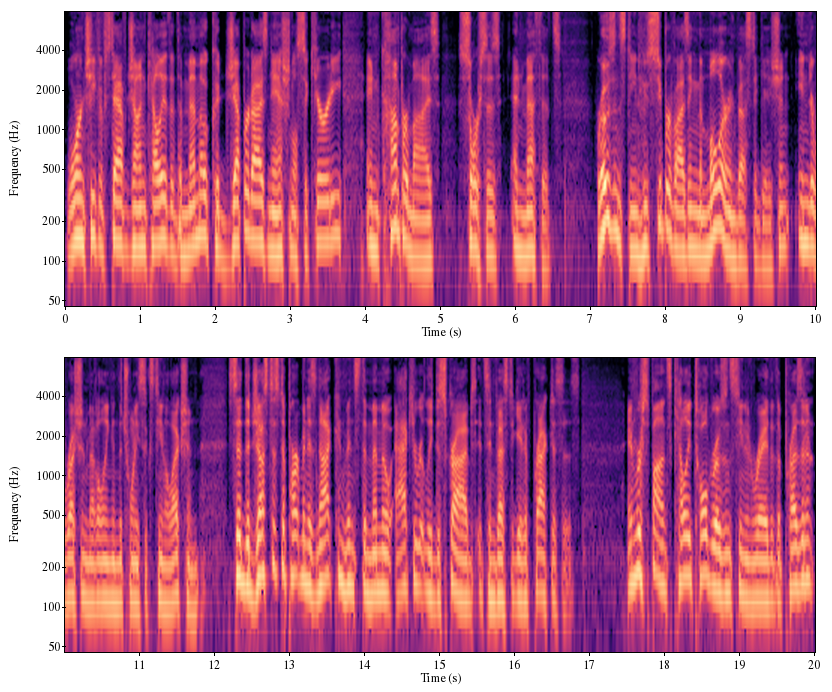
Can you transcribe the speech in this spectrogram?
warned Chief of Staff John Kelly that the memo could jeopardize national security and compromise sources and methods. Rosenstein, who's supervising the Mueller investigation into Russian meddling in the 2016 election, said the Justice Department is not convinced the memo accurately describes its investigative practices. In response, Kelly told Rosenstein and Wray that the president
